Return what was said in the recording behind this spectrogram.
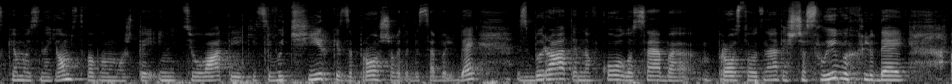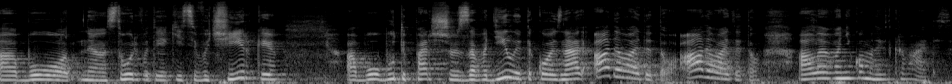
з кимось знайомства, ви можете ініціювати якісь вечірки, запрошувати до себе людей, збирати навколо себе просто, от, знаєте, щасливих людей, або е, створювати якісь вечірки, або бути першою заводілою такою, знаєте, а давайте то, а давайте то. Але ви нікому не відкриваєтеся.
